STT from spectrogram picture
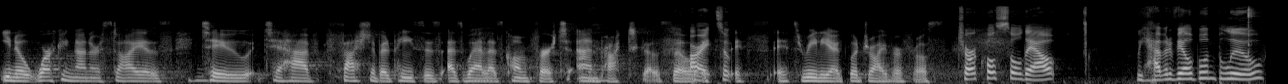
you know, working on our styles mm-hmm. to to have fashionable pieces as well as comfort and practical. So, all right, it's, so it's it's really a good driver for us. Charcoal sold out. We have it available in blue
